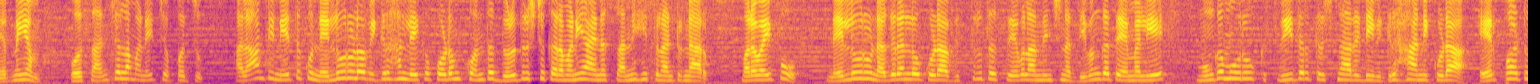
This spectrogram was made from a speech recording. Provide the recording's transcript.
నిర్ణయం ఓ సంచలనమనే చెప్పొచ్చు. అలాంటి నేతకు నెల్లూరులో విగ్రహం లేకపోవడం కొంత దురదృష్టకరమని ఆయన సన్నిహితులు అంటున్నారు మరోవైపు నెల్లూరు నగరంలో కూడా విస్తృత సేవలు అందించిన దివంగత ఎమ్మెల్యే ముంగమూరు శ్రీధర్ కృష్ణారెడ్డి విగ్రహాన్ని కూడా ఏర్పాటు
